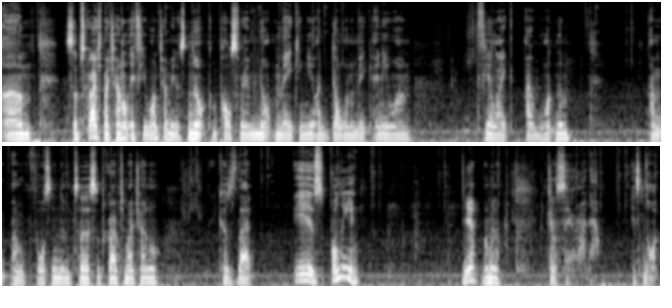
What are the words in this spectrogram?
um, subscribe to my channel if you want to. I mean, it's not compulsory. I'm not making you. I don't want to make anyone feel like I want them. I'm I'm forcing them to subscribe to my channel because that is bullying. Yeah, I'm gonna gonna say it right now. It's not.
